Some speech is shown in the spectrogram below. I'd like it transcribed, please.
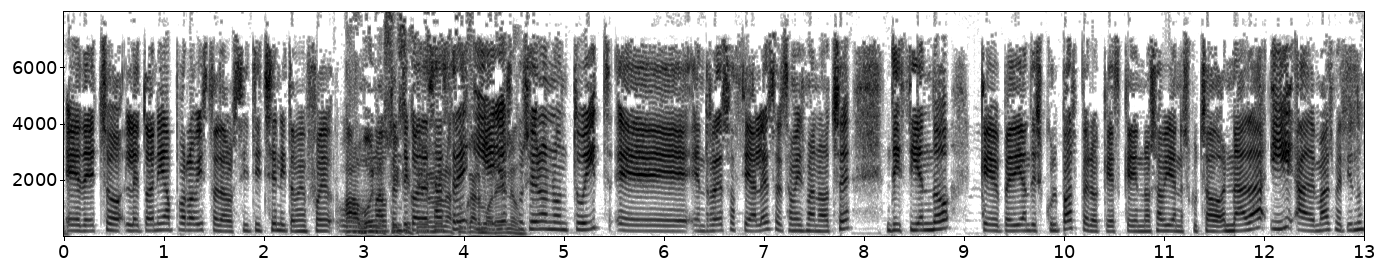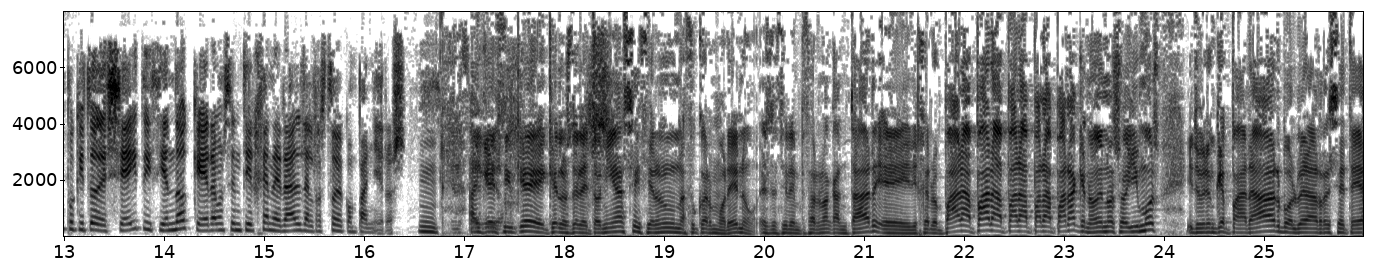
Eh, de hecho, Letonia, por lo visto, de los City Chen y también fue un Mm. Ah, bueno, auténtico desastre. Y ellos pusieron un tweet eh, en redes sociales esa misma noche diciendo que pedían disculpas, pero que es que no se habían escuchado nada y además metiendo un poquito de shade diciendo que era un sentir general del resto de compañeros. Mm, Hay que decir que, que los de Letonia se hicieron un azúcar moreno, es decir, empezaron a cantar eh, y dijeron para, para, para, para, para, que no nos oímos y tuvieron que parar, volver a resetear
